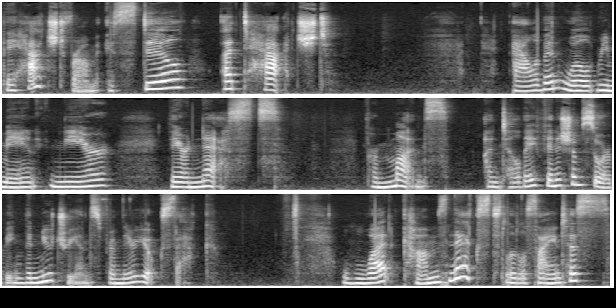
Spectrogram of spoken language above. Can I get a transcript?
they hatched from is still attached alevin will remain near their nests for months until they finish absorbing the nutrients from their yolk sac. What comes next, little scientists?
